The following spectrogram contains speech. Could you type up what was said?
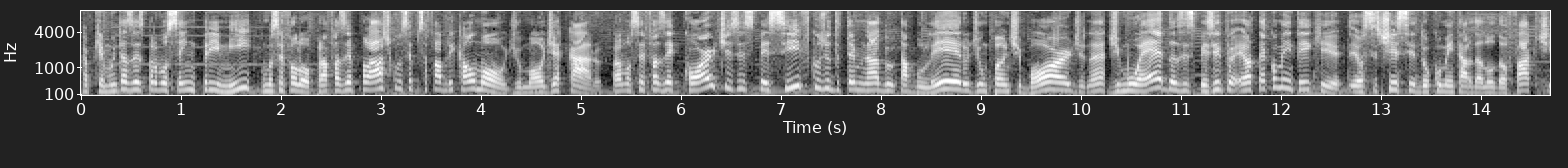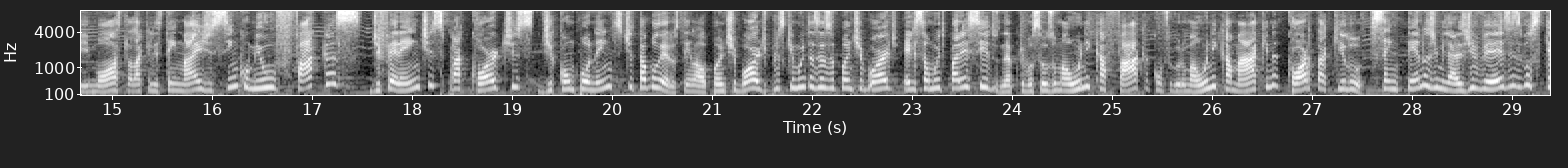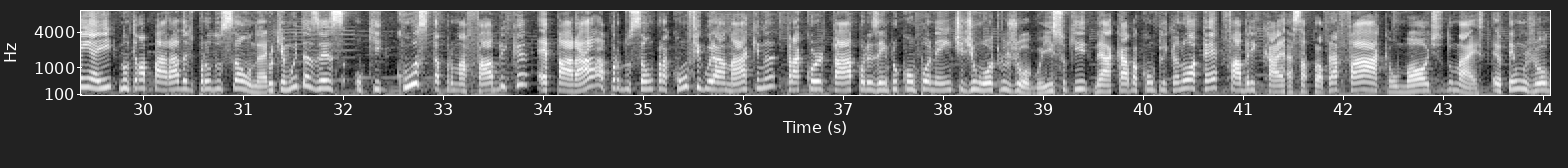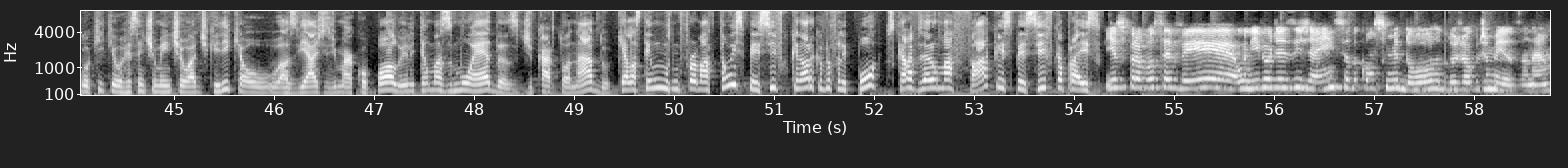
É porque muitas vezes para você imprimir, como você falou, para fazer plástico você precisa fabricar o molde, o molde é caro. Para você fazer cortes específicos de um determinado tabuleiro, de um punch board, né, de moedas específicas, eu até comentei que eu assisti esse documentário da Ludofact e mostra lá que eles têm mais de 5 mil facas diferentes para cortes de componentes de tabuleiros. Tem lá o punch board, por isso que muitas vezes o punch board eles são muito parecidos, né? Porque você usa uma única faca, configura uma única máquina, corta aquilo sem centenas de milhares de vezes, você tem aí, não tem uma parada de produção, né? Porque muitas vezes o que custa para uma fábrica é parar a produção para configurar a máquina para cortar, por exemplo, o componente de um outro jogo. Isso que né, acaba complicando ou até fabricar essa própria faca, o molde e tudo mais. Eu tenho um jogo aqui que eu recentemente eu adquiri, que é o As Viagens de Marco Polo, ele tem umas moedas de cartonado que elas têm um, um formato tão específico que na hora que eu vi eu falei, pô, os caras fizeram uma faca específica para isso. Isso para você ver o nível de exigência do consumidor do jogo de mesa, né?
